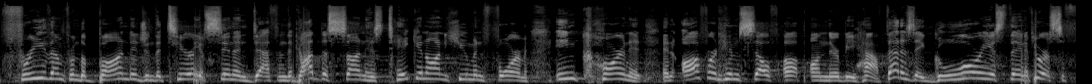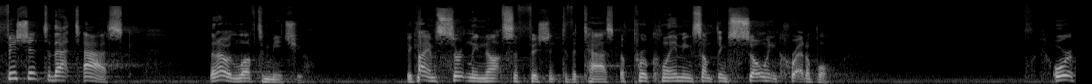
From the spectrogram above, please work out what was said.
free them from the bondage and the tyranny of sin and death, and that God the Son has taken on human form, incarnate, and offered himself up on their behalf. That is a glorious thing. If you are sufficient to that task, then I would love to meet you. Because I am certainly not sufficient to the task of proclaiming something so incredible. Or,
